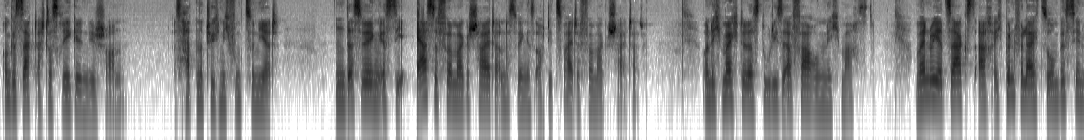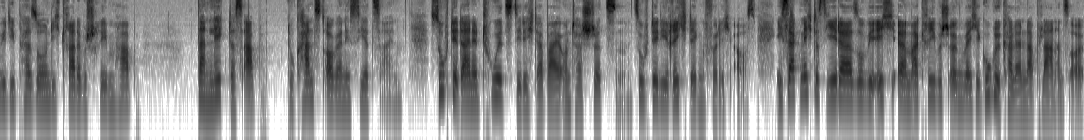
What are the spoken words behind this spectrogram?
und gesagt, ach, das regeln die schon. Es hat natürlich nicht funktioniert. Und deswegen ist die erste Firma gescheitert und deswegen ist auch die zweite Firma gescheitert. Und ich möchte, dass du diese Erfahrung nicht machst. Und wenn du jetzt sagst, ach, ich bin vielleicht so ein bisschen wie die Person, die ich gerade beschrieben habe, dann leg das ab. Du kannst organisiert sein. Such dir deine Tools, die dich dabei unterstützen. Such dir die richtigen für dich aus. Ich sag nicht, dass jeder, so wie ich, ähm, akribisch irgendwelche Google-Kalender planen soll.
